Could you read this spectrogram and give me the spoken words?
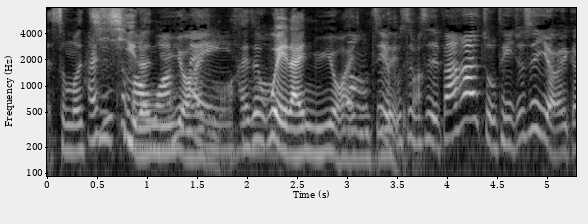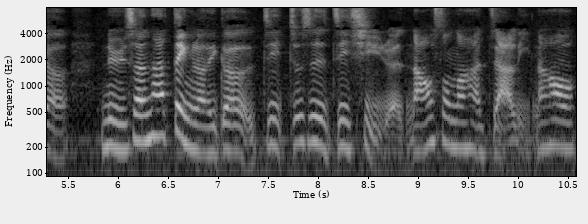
什么机器人女友还是什么？还是未来女友还是什么？忘记了，不是不是，反正它的主题就是有一个女生，她订了一个机，就是机器人，然后送到她家里，然后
